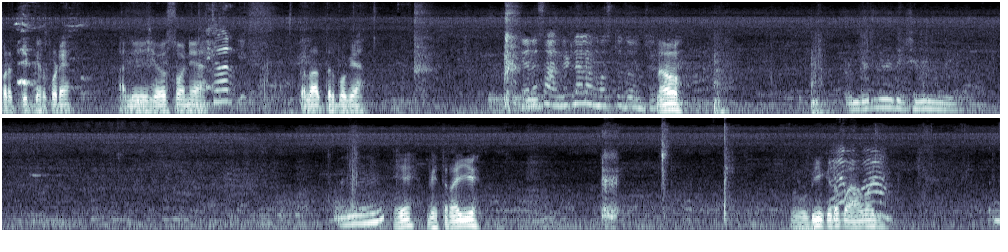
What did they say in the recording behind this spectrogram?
प्रत्येक घरपड्या आणि हे सोन्या. चला तर बघूया. त्याने सांगितलेलं मस्त दोन नाव? हे भेटरा ये. उभी इकडे पहा माझी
